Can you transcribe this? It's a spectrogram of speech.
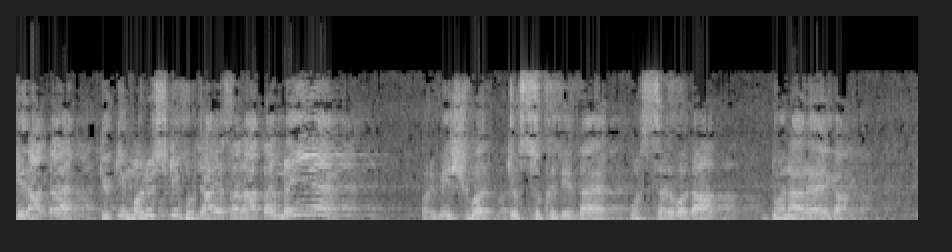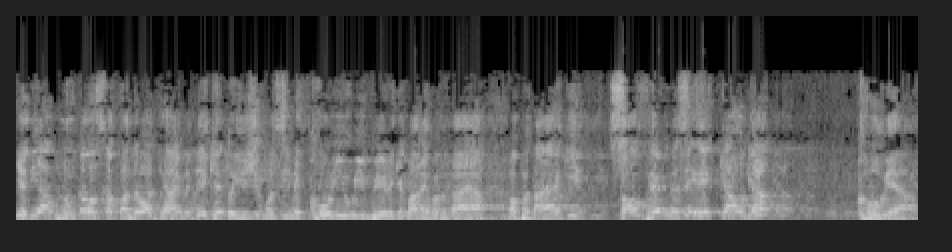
गिराता है, क्योंकि मनुष्य की भुजाएँ सनातन नहीं है। परमेश्वर जो सुख देता है, वो सर्वदा बना रहेगा। यदि आप लूका उसका पंद्रह अध्याय में देखें तो यीशु मसीह ने खोई हुई भेड़ के बारे में बताया और बताया कि सौ भेड़ में से एक क्या हो गया? खो गया।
